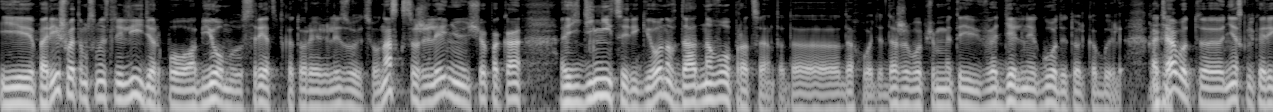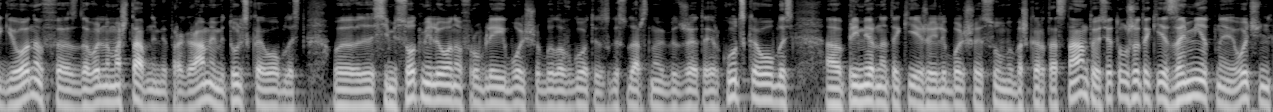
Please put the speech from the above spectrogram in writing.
И Париж в этом смысле лидер по объему средств, которые реализуются. У нас, к сожалению, еще пока единицы регионов до 1% до- доходят. Даже, в общем, это и в отдельные годы только были. Хотя вот э, несколько регионов э, с довольно масштабными программами. Тульская область э, 700 миллионов рублей и больше было в год из государственного бюджета. Иркутская область э, примерно такие же или большие суммы. Башкортостан. То есть это уже такие заметные, очень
